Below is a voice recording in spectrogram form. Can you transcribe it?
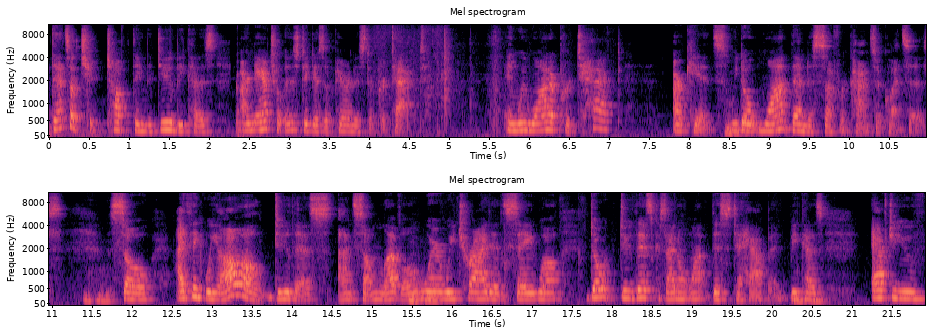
That's a t- tough thing to do because our natural instinct as a parent is to protect. And we want to protect our kids. Mm-hmm. We don't want them to suffer consequences. Mm-hmm. So I think we all do this on some level mm-hmm. where we try to say, well, don't do this because I don't want this to happen. Because mm-hmm. after you've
